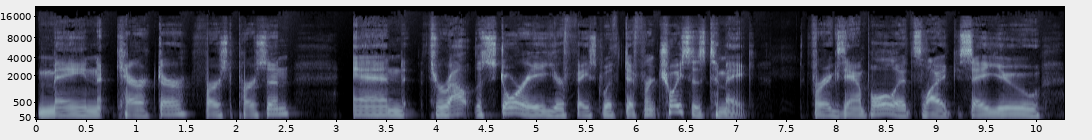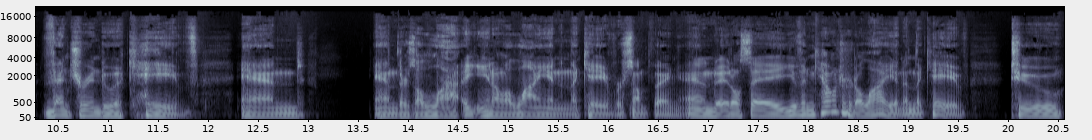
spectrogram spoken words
main character, first person. And throughout the story, you're faced with different choices to make. For example, it's like, say you venture into a cave and and there's a lot you know a lion in the cave or something. And it'll say you've encountered a lion in the cave. To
